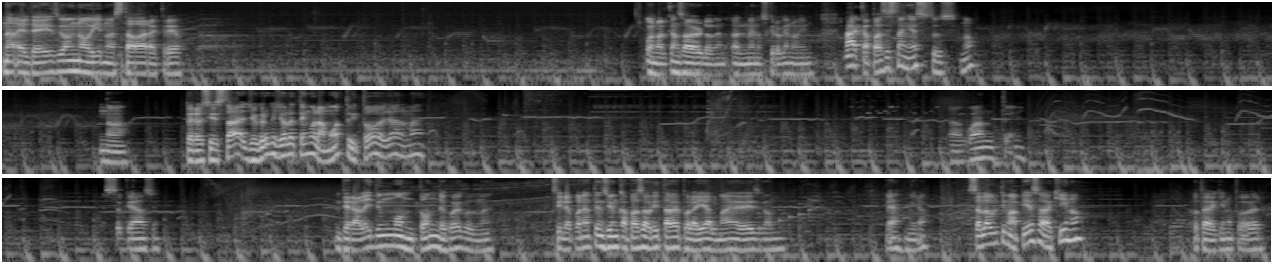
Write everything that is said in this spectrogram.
No, el de Days Gone no vino a esta vara, creo. Bueno, alcanza a verlo, al menos creo que no vino. Ah, capaz están estos, ¿no? No. Pero si está, yo creo que yo le tengo la moto y todo ya, al Aguante. ¿Esto qué hace? Literal hay de un montón de juegos, man. Si le pone atención, capaz ahorita ve por ahí al mae de Days Gone. Vea, mira. Esta es la última pieza de aquí, ¿no? Puta, de aquí no puedo ver.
